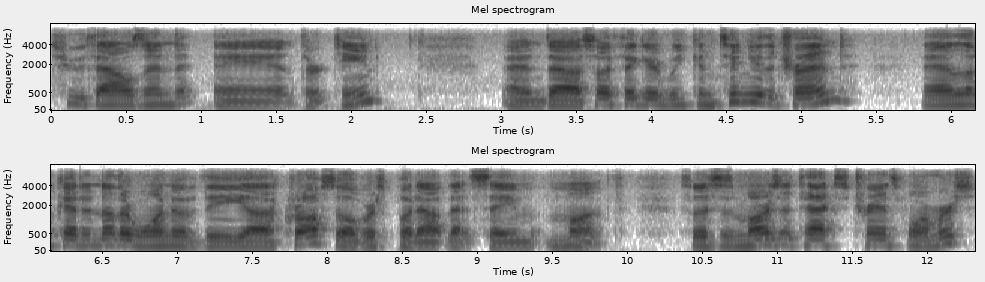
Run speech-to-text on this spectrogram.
2013. And uh, so I figured we'd continue the trend and look at another one of the uh, crossovers put out that same month. So this is Mars Attacks Transformers,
